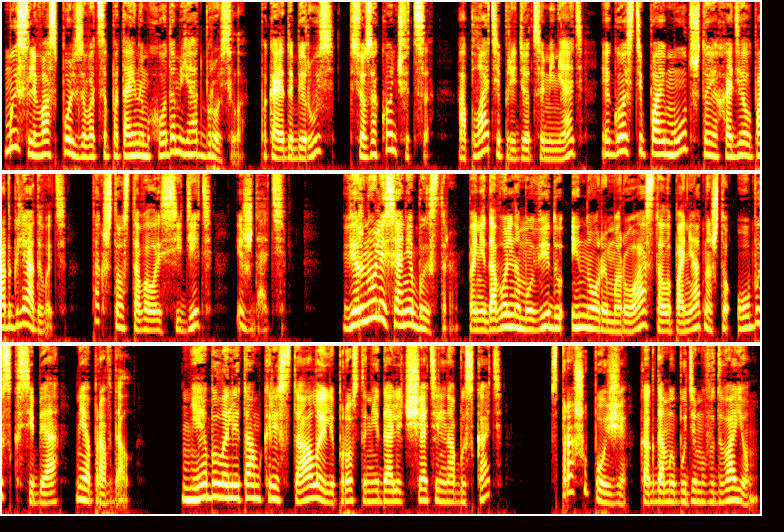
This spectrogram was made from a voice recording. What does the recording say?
Мысль воспользоваться потайным ходом я отбросила. Пока я доберусь, все закончится. А платье придется менять, и гости поймут, что я ходил подглядывать. Так что оставалось сидеть и ждать. Вернулись они быстро. По недовольному виду Иноры Маруа стало понятно, что обыск себя не оправдал. Не было ли там кристалла или просто не дали тщательно обыскать? Спрошу позже, когда мы будем вдвоем.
